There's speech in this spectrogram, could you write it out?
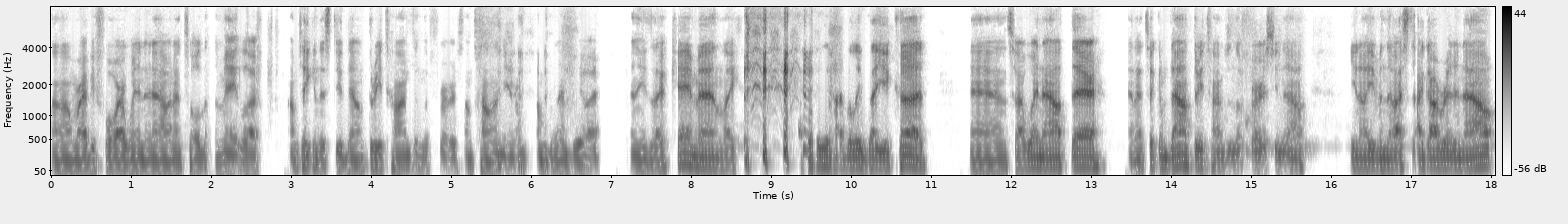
um, right before I went out and I told him, hey, look, I'm taking this dude down three times in the first. I'm telling you, I'm, I'm going to do it. And he's like, okay, man, like, I, believe, I believe that you could. And so I went out there and I took him down three times in the first, you know you know, even though I, I got ridden out,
